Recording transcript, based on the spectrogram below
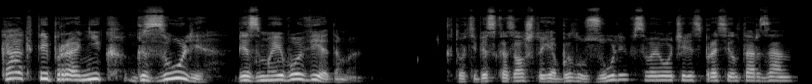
«Как ты проник к Зуле без моего ведома?» «Кто тебе сказал, что я был у Зули?» — в свою очередь спросил Тарзан.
